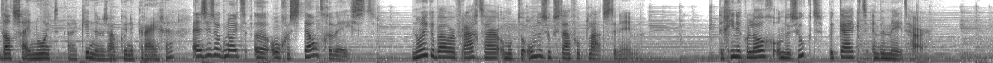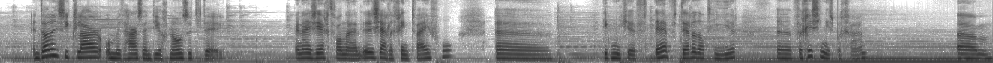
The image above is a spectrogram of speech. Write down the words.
dat zij nooit uh, kinderen zou kunnen krijgen. En ze is ook nooit uh, ongesteld geweest. Neugebauer vraagt haar om op de onderzoekstafel plaats te nemen. De gynaecoloog onderzoekt, bekijkt en bemeet haar. En dan is hij klaar om met haar zijn diagnose te delen. En hij zegt van, nou, er is eigenlijk geen twijfel. Uh, ik moet je eh, vertellen dat hier uh, vergissing is begaan. Um,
